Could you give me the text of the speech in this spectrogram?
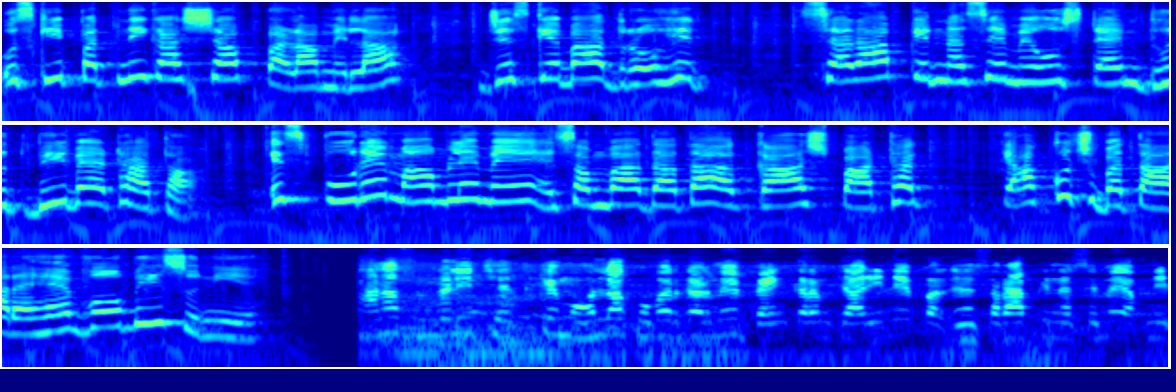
उसकी पत्नी का शव पड़ा मिला, जिसके बाद रोहित शराब के नशे में उस टाइम धुत भी बैठा था। इस पूरे मामले में संवाददाता आकाश पाठक क्या कुछ बता रहे हैं, वो भी सुनिए। थाना सुंदरी क्षेत्र के मोहल्ला कुबरगढ़ में बैंक कर्मचारी ने शराब के नशे में अपनी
